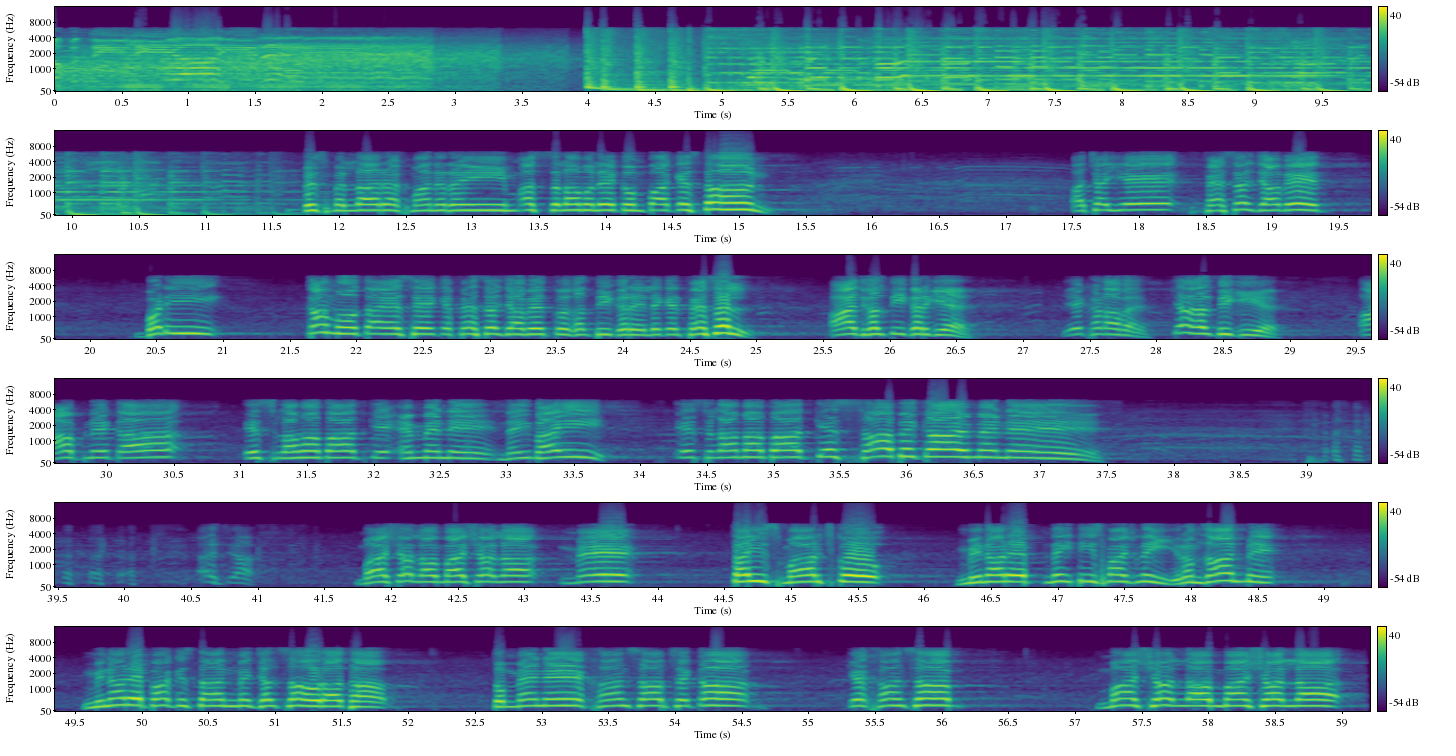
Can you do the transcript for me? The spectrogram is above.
तब्दीली आई रे रहीम अस्सलाम पाकिस्तान। अच्छा ये फैसल जावेद बड़ी कम होता है ऐसे कि फैसल जावेद कोई गलती करे, लेकिन फैसल आज गलती कर गया है। ये खड़ा हुआ है। क्या गलती की है? आपने कहा, इस्लामाबाद के एमएनए, नहीं भाई, इस्लामाबाद के सबका एमएनए। अच्छा माशाल्लाह माशाल्लाह, मैं 23 मार्च को मीनारे, नहीं 30 मार्च नहीं, रमज़ान में मीनारे पाकिस्तान में जलसा हो रहा था। तो मैंने खान साहब से कहा कि खान साहब, माशाल्लाह माशाल्लाह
